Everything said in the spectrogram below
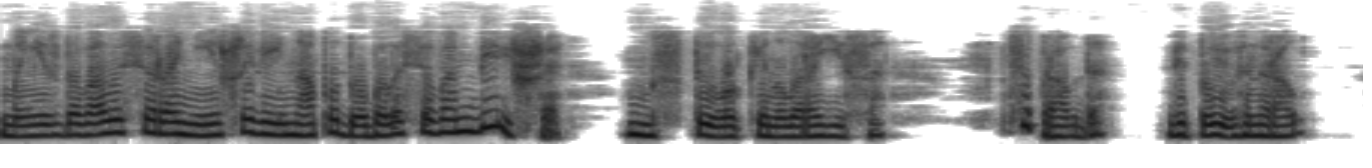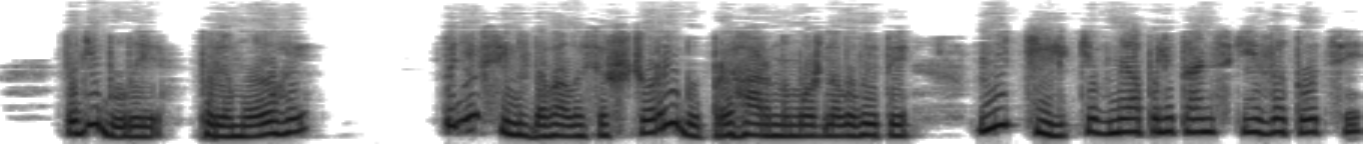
Мені здавалося, раніше війна подобалася вам більше, мстиво кинула Раїса. Це правда, відповів генерал. Тоді були перемоги. Тоді всім здавалося, що рибу пригарно можна ловити не тільки в Неаполітанській затоці,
